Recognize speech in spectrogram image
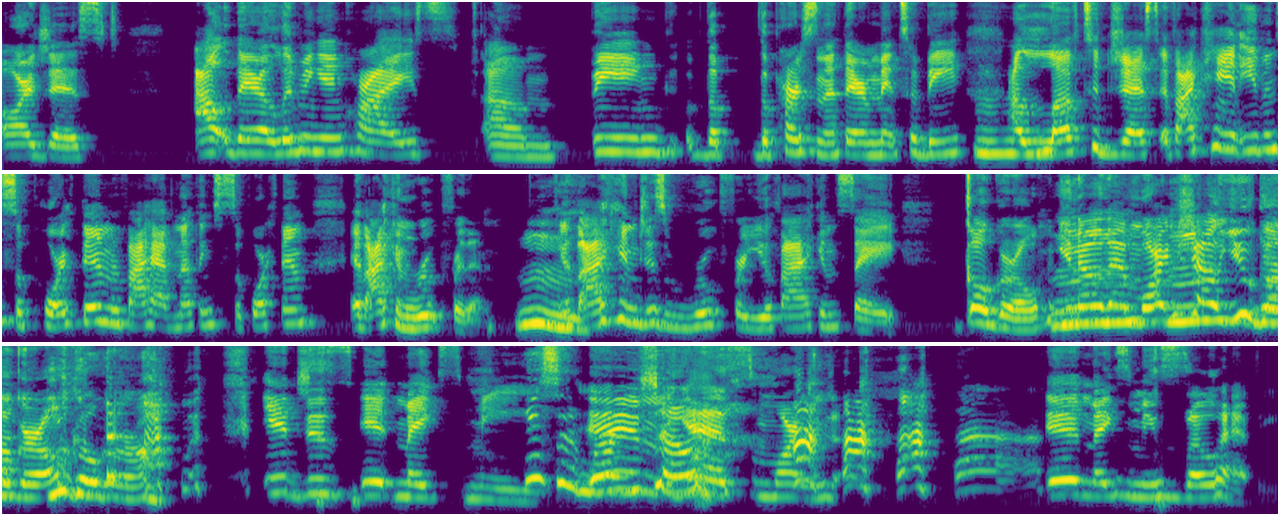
are just out there living in Christ, um, being the, the person that they're meant to be. I Mm-hmm. love to just, if I can't even support them, if I have nothing to support them, if I can root for them, Mm. if I can just root for you, if I can say, go girl, you know that Mhm, Martin show, mhm. you go Yeah, girl. You go, girl. it just it makes me He said Martin it- show. yes martin it makes me so happy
